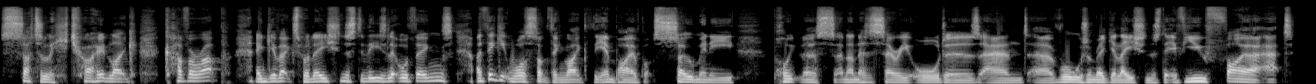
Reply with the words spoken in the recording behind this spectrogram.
subtly try and like cover up and give explanations to these little things. I think it was something like the Empire have got so many pointless and unnecessary orders and uh, rules and regulations that if you fire at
